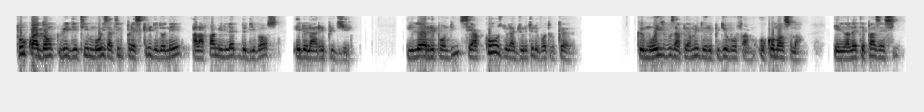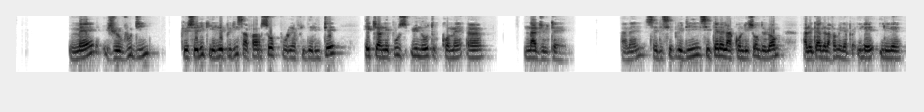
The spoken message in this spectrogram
Pourquoi donc, lui dit-il, Moïse a-t-il prescrit de donner à la femme une lettre de divorce et de la répudier? Il leur répondit, c'est à cause de la dureté de votre cœur que Moïse vous a permis de répudier vos femmes au commencement. Il n'en était pas ainsi. Mais je vous dis que celui qui répudie sa femme sauf pour infidélité et qui en épouse une autre commet un adultère. Amen. Ses disciples disent, si telle est la condition de l'homme à l'égard de la femme, il n'est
